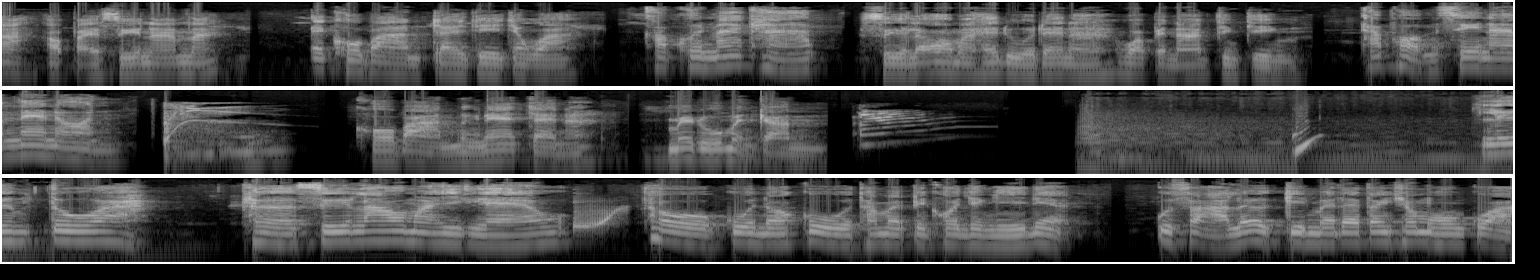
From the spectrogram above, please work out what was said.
อะเอาไปซื้อน้ำนะไอ้โคบานใจดีจังวะ ขอบคุณมากครับ ซื้อแล้วเอามาให้ดูได้วยนะ ว่าเป็นน้ำจริง ครับผมซื้อน้ำแน่นอน โคบานมึงแน่ใจนะ ๆ ไม่รู้เหมือนกัน ลืมตัว เธอซื้อเหล้ามาอีกแล้ว โถกูเนาะกูทำไมเป็นคนอย่างนี้เนี่ย อุตส่าห์เลิกกินมาได้ตั้งชั่วโมงกว่า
